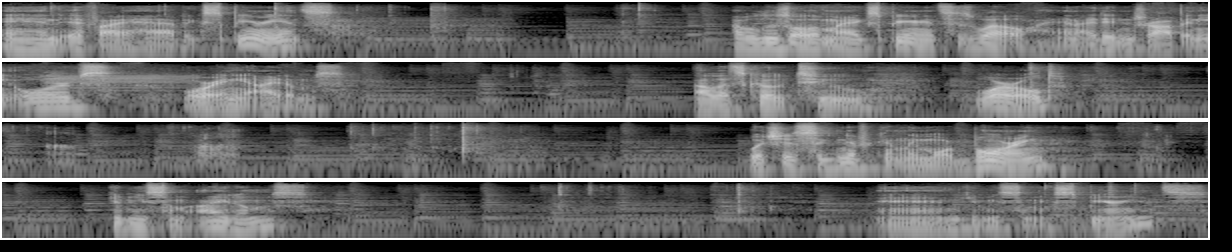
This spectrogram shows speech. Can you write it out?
And if I have experience, I will lose all of my experience as well. And I didn't drop any orbs or any items. Now let's go to world, which is significantly more boring. Give me some items and give me some experience.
